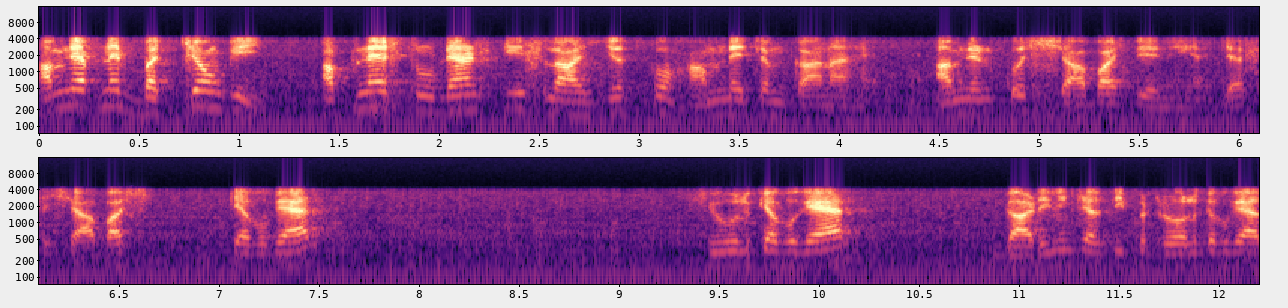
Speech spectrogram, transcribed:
ہم نے اپنے بچوں کی، اپنے اسٹوڈینٹ کی صلاحیت کو ہم نے چمکانا ہے۔ ہم نے ان کو شاباش دینی ہے۔ جیسے شاباش کے بغیر فیول کے بغیر، گاڑی نہیں چلتی پٹرول کے بغیر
